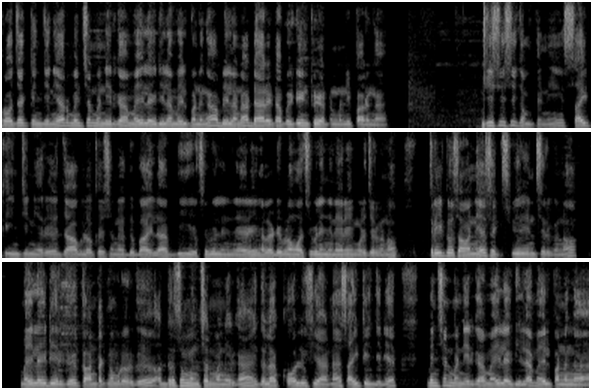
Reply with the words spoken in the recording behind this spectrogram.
ப்ராஜெக்ட் இன்ஜினியர் மென்ஷன் பண்ணியிருக்கேன் மெயில் ஐடியில் மெயில் பண்ணுங்கள் அப்படி இல்லைன்னா டேரெக்டாக போயிட்டு இன்டர்வியூ அட்டன் பண்ணி பாருங்கள் GCC company site engineer job location துபாயில். பிஏ சிவில் இன்ஜினியரிங் அல்ல டிப்ளமோ சிவில் இன்ஜினியரிங் முடிச்சிருக்கணும். Three to seven years experience இருக்கணும். மெயில் ஐடி இருக்குது கான்டாக்ட் நம்பரும் இருக்குது அட்ரஸும் மென்ஷன் பண்ணியிருக்கேன் இதில் குவாலிஃபையான சைட் இன்ஜினியர் மென்ஷன் பண்ணியிருக்கேன் மெயில் ஐடியில் மெயில் பண்ணுங்கள்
